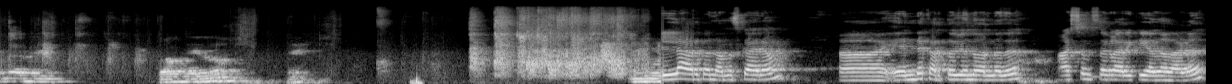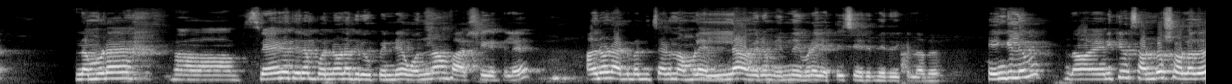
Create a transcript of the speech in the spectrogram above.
എല്ലാവരെയും എല്ലാവർക്കും നമസ്കാരം. എന്റെ കർത്തവ്യം എന്ന് പറഞ്ഞത് ആശംസകൾ അറിയിക്കുക എന്നതാണ്. നമ്മുടെ സ്നേഹതിരം പൊന്നോണ ഗ്രൂപ്പിന്റെ ഒന്നാം വാർഷികത്തിൽ അതിനോടനുബന്ധിച്ചാണ് നമ്മളെല്ലാവരും ഇന്ന് ഇവിടെ എത്തിച്ചേരുന്നിരിക്കുന്നത്. എങ്കിലും എനിക്ക് സന്തോഷമുള്ളത്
